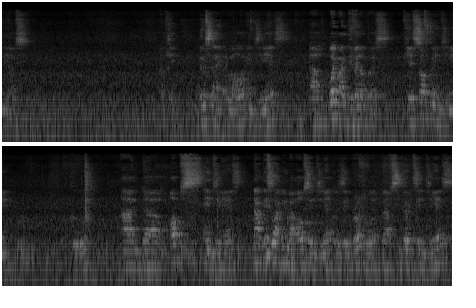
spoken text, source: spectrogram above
in the house? Okay, looks like we're all engineers. Um, what about developers? If you're a software engineer, cool. And um, ops engineers. Now, this is what I mean by ops engineer, because a broad word. We have security engineers,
